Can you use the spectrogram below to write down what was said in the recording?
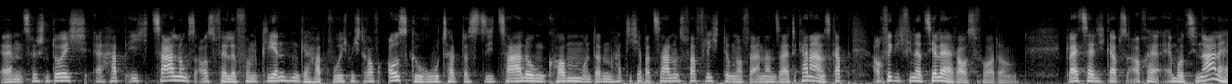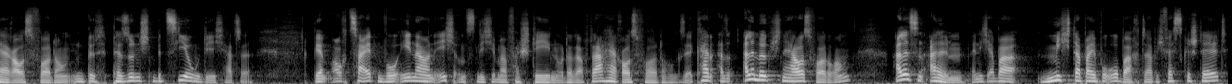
Ähm, zwischendurch äh, habe ich Zahlungsausfälle von Klienten gehabt, wo ich mich darauf ausgeruht habe, dass die Zahlungen kommen und dann hatte ich aber Zahlungsverpflichtungen auf der anderen Seite. Keine Ahnung, es gab auch wirklich finanzielle Herausforderungen. Gleichzeitig gab es auch äh, emotionale Herausforderungen in be persönlichen Beziehungen, die ich hatte. Wir haben auch Zeiten, wo Ena und ich uns nicht immer verstehen oder auch da Herausforderungen sind. Also alle möglichen Herausforderungen. Alles in allem. Wenn ich aber mich dabei beobachte, habe ich festgestellt,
